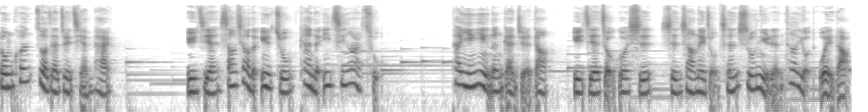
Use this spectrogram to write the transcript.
董坤坐在最前排，于杰骚翘的玉足看得一清二楚。他隐隐能感觉到于杰走过时身上那种成熟女人特有的味道。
